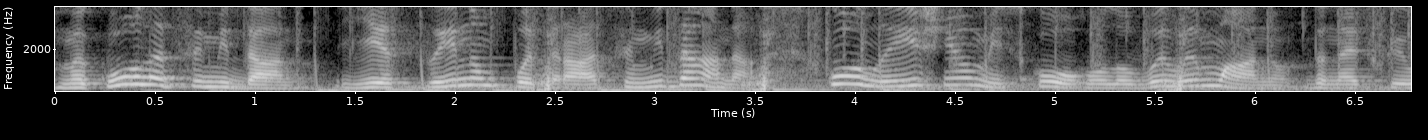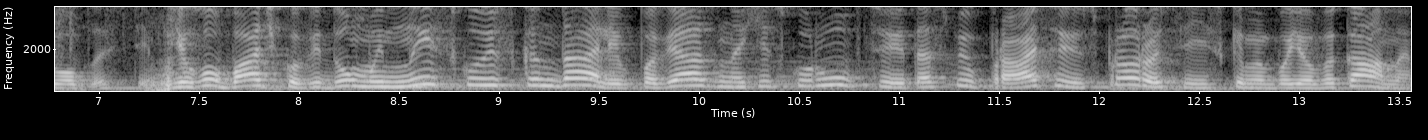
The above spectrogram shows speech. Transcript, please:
Микола Цимідан є сином Петра Цимідана. Колишнього міського голови Лиману Донецької області його батько відомий низкою скандалів, пов'язаних із корупцією та співпрацею з проросійськими бойовиками.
